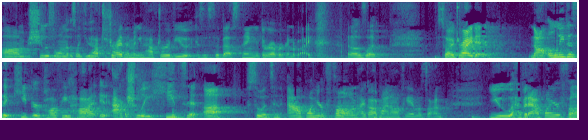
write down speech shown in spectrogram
Um, she was the one that was like, you have to try them and you have to review it because it's the best thing they're ever gonna buy. And I was like, so I tried it. Not only does it keep your coffee hot, it actually heats it up. So it's an app on your phone. I got mine off Amazon. You have an app on your phone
